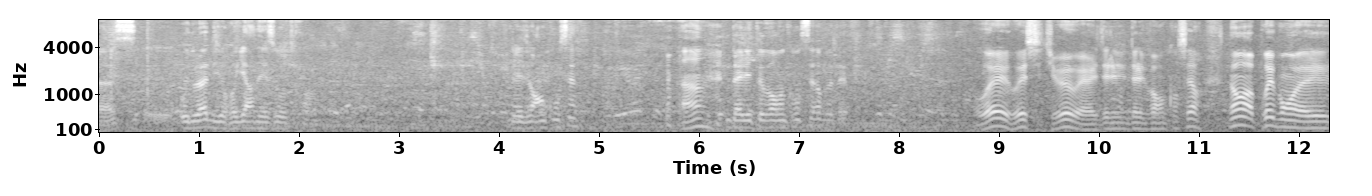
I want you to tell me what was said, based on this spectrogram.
euh, euh, au-delà du regard des autres D'aller te voir en concert Hein? D'aller te voir en concert peut-être Ouais, ouais, si tu veux, ouais, d'aller voir en concert. Non, après, bon, euh,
